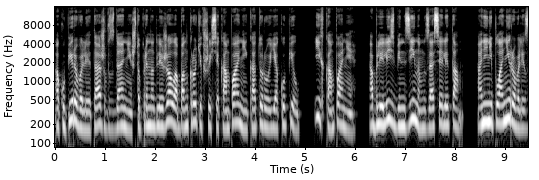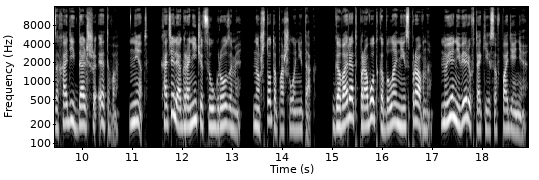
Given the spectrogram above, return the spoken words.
Оккупировали этаж в здании, что принадлежало обанкротившейся компании, которую я купил. Их компания. Облились бензином и засели там. Они не планировали заходить дальше этого. Нет. Хотели ограничиться угрозами, но что-то пошло не так. Говорят, проводка была неисправна, но я не верю в такие совпадения.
